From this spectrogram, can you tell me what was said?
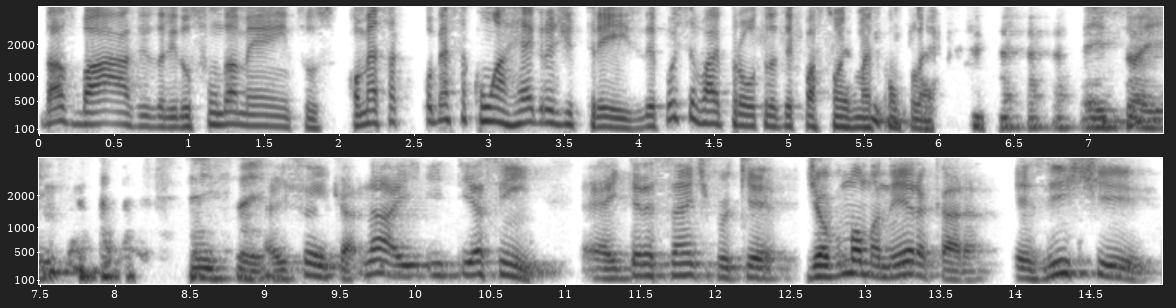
das bases ali, dos fundamentos, começa, começa com com a regra de três, depois você vai para outras equações mais complexas. é isso aí. É isso aí. É isso aí, cara. Não, e, e assim, é interessante porque, de alguma maneira, cara, existe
